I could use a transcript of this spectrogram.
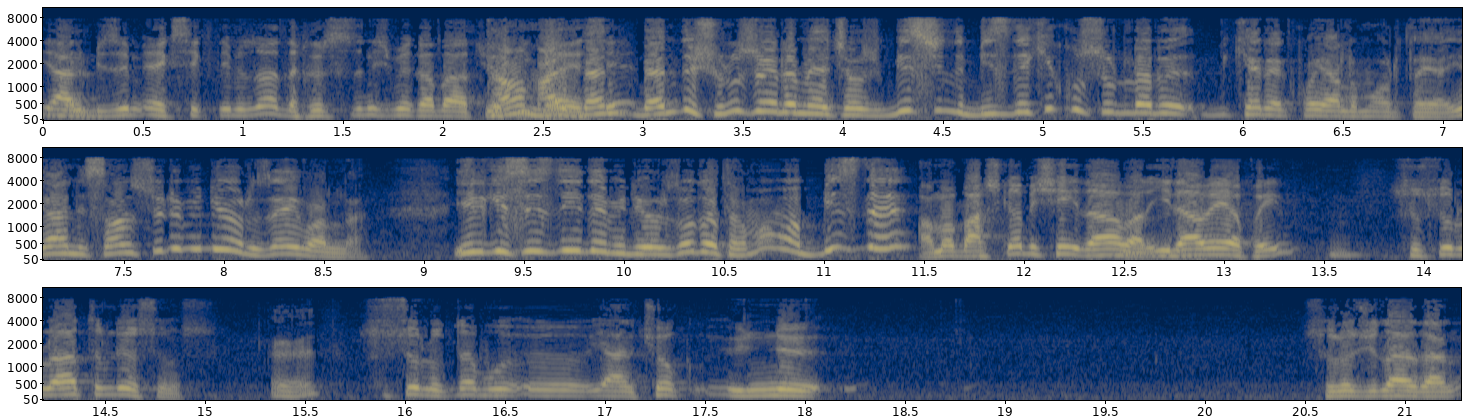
Yani bizim eksikliğimiz var da hırsızın hiç mi kabahati yok Tamam hayır ben ben de şunu söylemeye çalışıyorum. Biz şimdi bizdeki kusurları bir kere koyalım ortaya. Yani sansürü biliyoruz eyvallah. İlgisizliği de biliyoruz o da tamam ama biz de Ama başka bir şey daha var. İlave yapayım. Susurluğu hatırlıyorsunuz. evet Susurluk'ta bu e, yani çok ünlü sunuculardan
